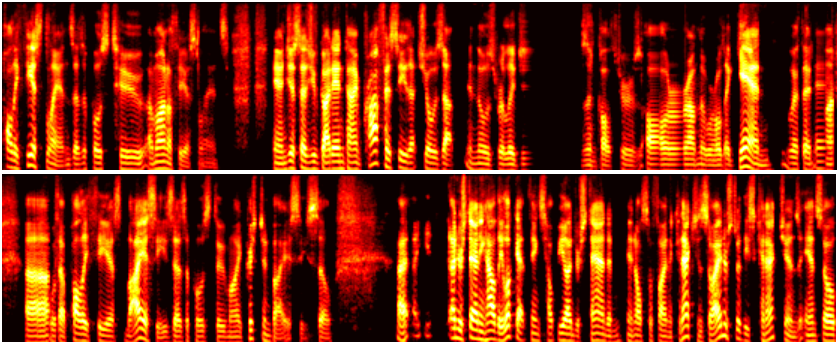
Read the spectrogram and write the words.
polytheist lens as opposed to a monotheist lens. And just as you've got end time prophecy that shows up in those religions and cultures all around the world, again with an uh, with a polytheist biases as opposed to my Christian biases. So. Uh, understanding how they look at things help you understand and, and also find the connections. So I understood these connections, and so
